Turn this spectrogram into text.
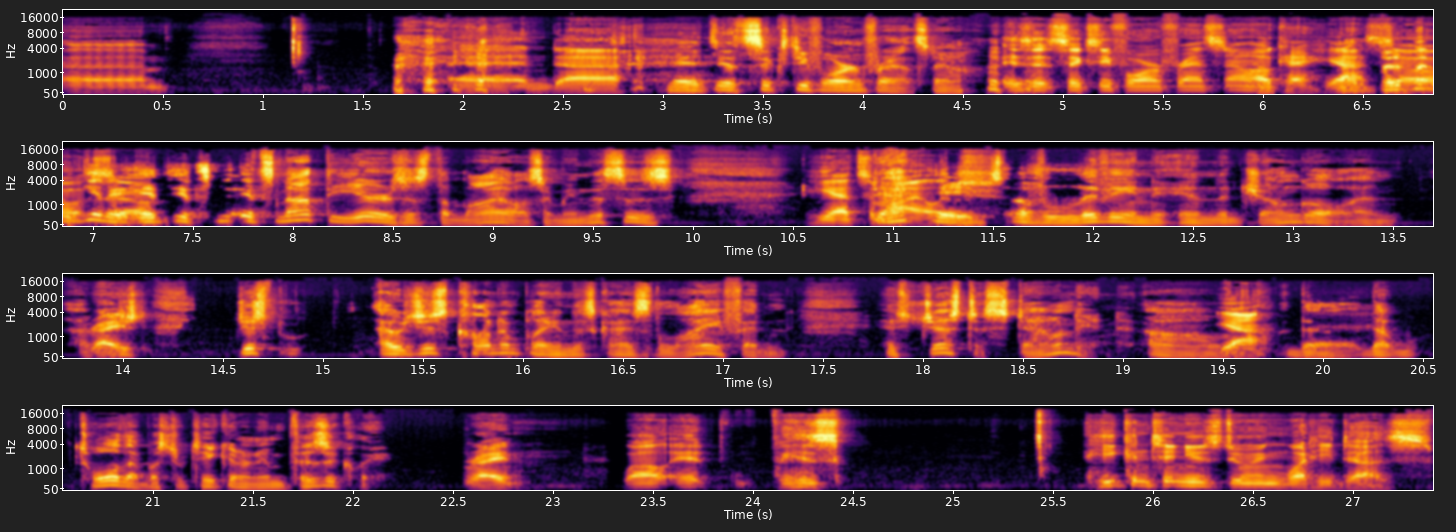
Um, and uh, it's, it's 64 in France now. is it 64 in France now? Okay, yeah. But, so, but again, so, it, it's it's not the years; it's the miles. I mean, this is he had some decades mileage of living in the jungle, and I mean, right. just just I was just contemplating this guy's life, and it's just astounding. Um, yeah, the that toll that must have taken on him physically. Right. Well, it his he continues doing what he does,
